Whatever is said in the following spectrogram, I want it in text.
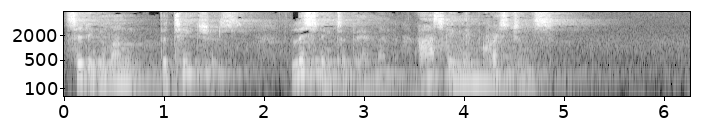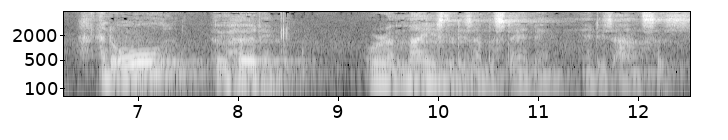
sitting among the teachers, listening to them and asking them questions. And all who heard him were amazed at his understanding and his answers.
